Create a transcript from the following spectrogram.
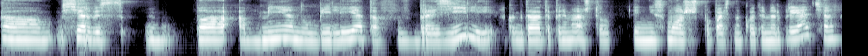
сервис по обмену билетов в Бразилии. Когда ты понимаешь, что ты не сможешь попасть на какое-то мероприятие,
